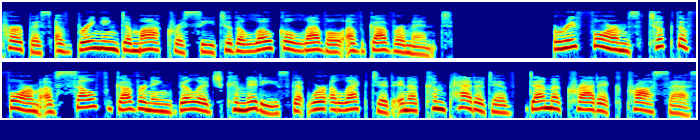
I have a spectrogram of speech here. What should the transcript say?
purpose of bringing democracy to the local level of government. Reforms took the form of self-governing village committees that were elected in a competitive, democratic process.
